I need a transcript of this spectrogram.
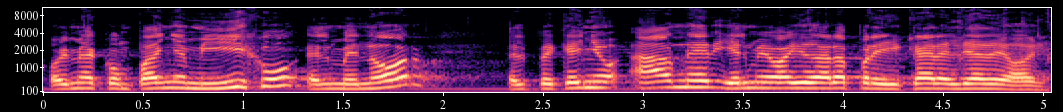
Hoy me acompaña mi hijo, el menor, el pequeño Abner, y él me va a ayudar a predicar el día de hoy.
